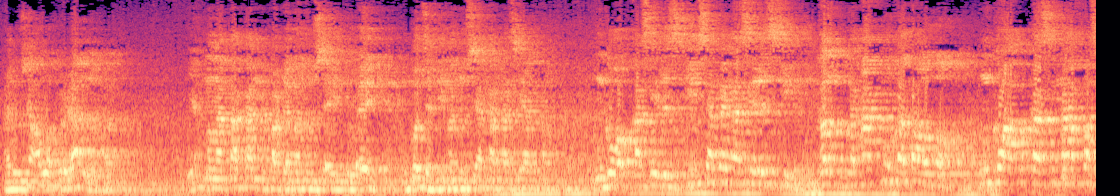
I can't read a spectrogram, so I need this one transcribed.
Harusnya Allah berat loh. Ya, mengatakan kepada manusia itu, eh, engkau jadi manusia karena siapa? Engkau kasih rezeki, siapa yang kasih rezeki? Kalau bukan aku kata Allah, engkau aku kasih nafas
